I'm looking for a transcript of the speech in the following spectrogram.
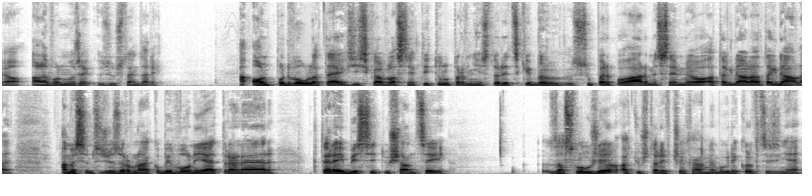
Jo? Ale on mu řekl, zůstaň tady. A on po dvou letech získal vlastně titul první historicky, byl super pohár, myslím, jo, a tak dále, a tak dále. A myslím si, že zrovna jakoby on je trenér, který by si tu šanci zasloužil, ať už tady v Čechách nebo kdekoliv v cizině.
